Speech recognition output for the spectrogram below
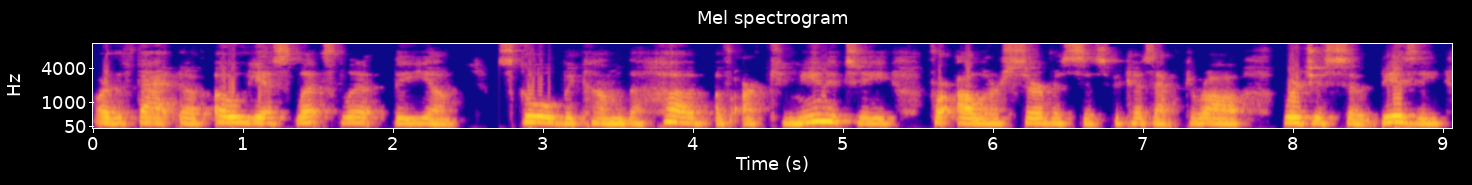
or the fact of, oh, yes, let's let the um, school become the hub of our community for all our services because after all, we're just so busy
